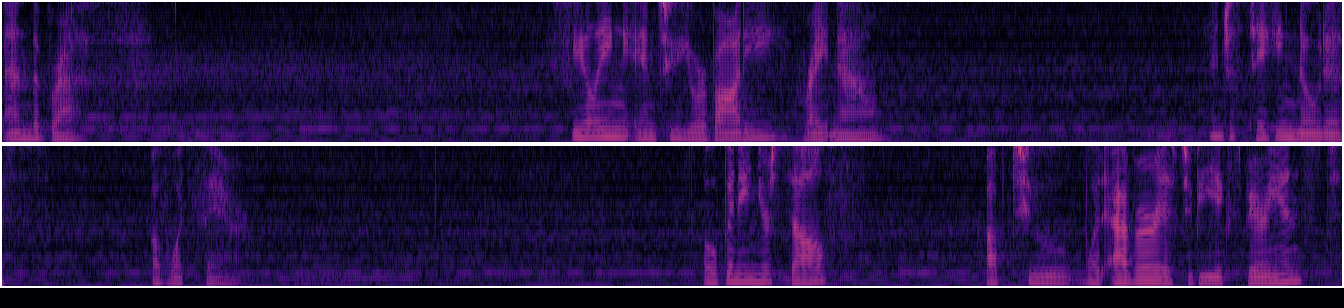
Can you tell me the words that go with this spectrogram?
and the breath. Feeling into your body right now. And just taking notice of what's there. Opening yourself up to whatever is to be experienced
